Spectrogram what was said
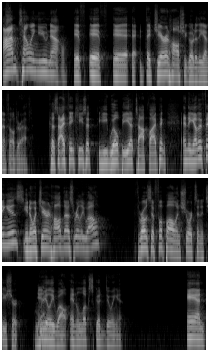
I'm telling you now, if if uh, that Jaren Hall should go to the NFL draft because I think he's a he will be a top five pick. And the other thing is, you know what Jaren Hall does really well? Throws a football in shorts and a t-shirt Yeah. really well and looks good doing it. And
